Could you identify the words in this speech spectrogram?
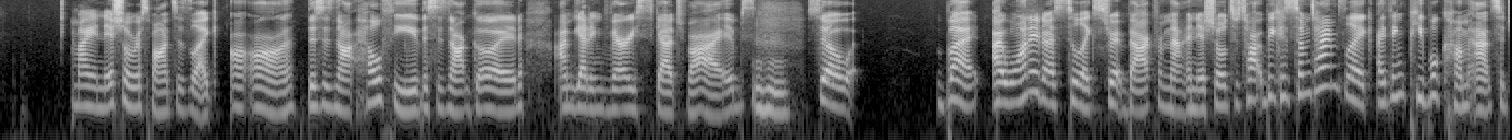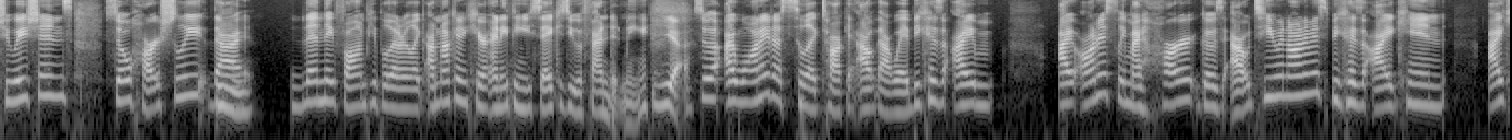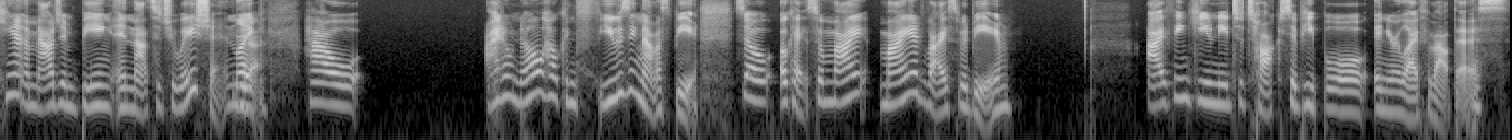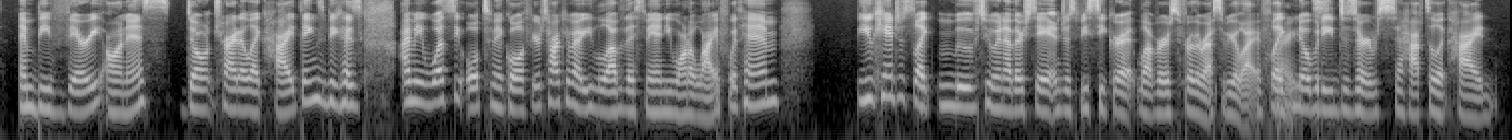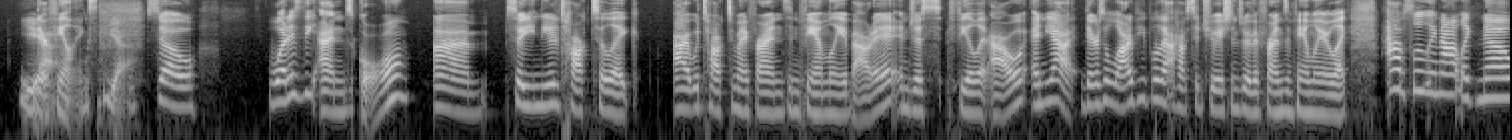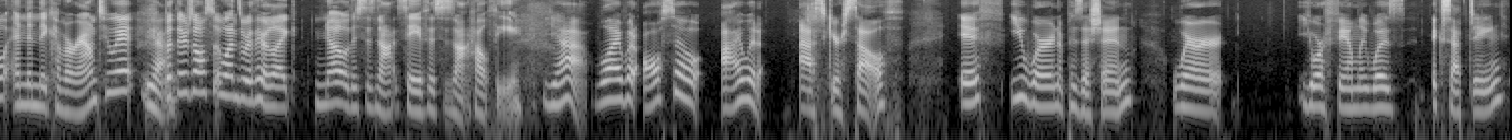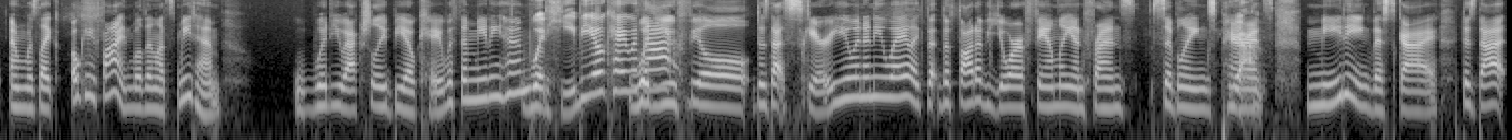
my initial response is like, uh uh this is not healthy. This is not good. I'm getting very sketch vibes. So, but I wanted us to like strip back from that initial to talk because sometimes, like, I think people come at situations so harshly that mm. then they fall on people that are like, I'm not going to hear anything you say because you offended me. Yeah. So I wanted us to like talk it out that way because I'm I honestly my heart goes out to you anonymous because I can I can't imagine being in that situation. Like Yeah. how I don't know how confusing that must be. So, okay, so my my advice would be I think you need to talk to people in your life about this and be very honest. Don't try to like hide things because I mean, what's the ultimate goal? If you're talking about you love this man, you want a life with him, you can't just like move to another state and just be secret lovers for the rest of your life. Like Right. nobody deserves to have to like hide Yeah. their feelings. Yeah. So, what is the end goal? Um, so you need to talk to like I would talk to my friends and family about it and just feel it out. And yeah, there's a lot of people that have situations where their friends and family are like, absolutely not, like no, and then they come around to it. Yeah. But there's also ones where they're like, no, this is not safe, this is not healthy. Yeah. Well, I would also I would ask yourself if you were in a position where your family was accepting and was like, "Okay, fine. Well, then let's meet him." Would you actually be okay with them meeting him? Would he be okay with Would that? Would you feel does that scare you in any way? Like the, the thought of your family and friends, siblings, parents meeting this guy, does that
